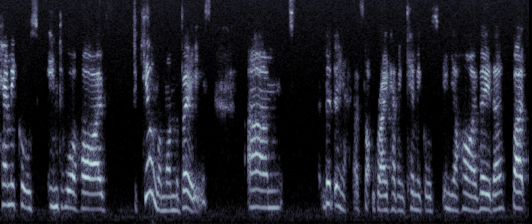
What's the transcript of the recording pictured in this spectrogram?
chemicals into a hive to kill them on the bees. Um, but yeah, that's not great having chemicals in your hive either. But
